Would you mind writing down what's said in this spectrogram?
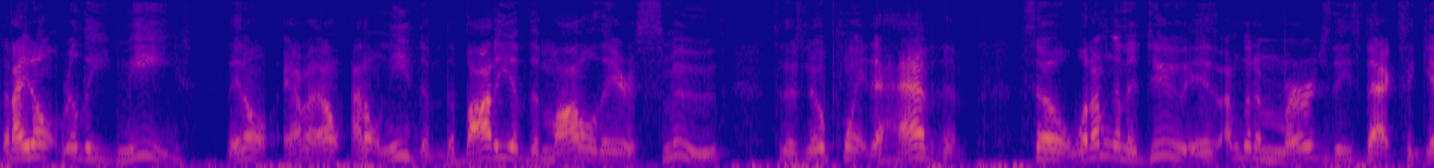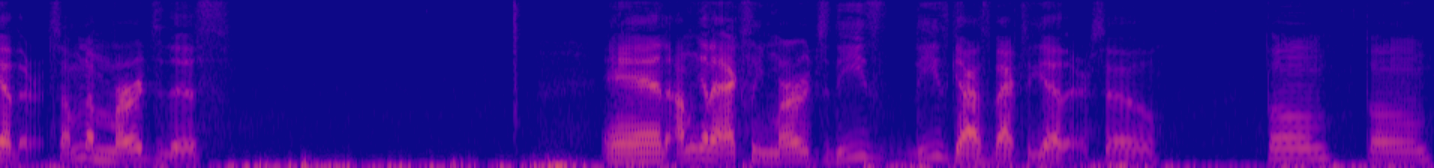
that I don't really need. They don't I, don't, I don't need them. The body of the model there is smooth, so there's no point to have them. So what I'm going to do is I'm going to merge these back together. So I'm going to merge this and I'm going to actually merge these these guys back together. So boom, boom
